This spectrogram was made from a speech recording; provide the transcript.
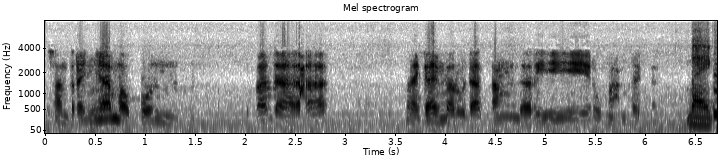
pesantrennya maupun kepada mereka yang baru datang dari rumah mereka. Baik.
